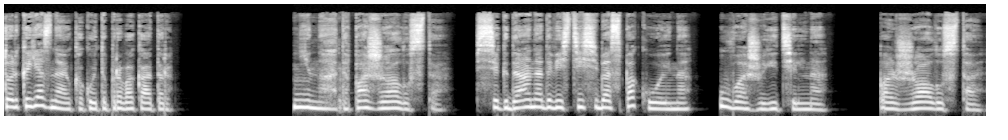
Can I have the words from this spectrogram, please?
Только я знаю, какой то провокатор. Не надо, пожалуйста. Всегда надо вести себя спокойно, уважительно. Пожалуйста.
